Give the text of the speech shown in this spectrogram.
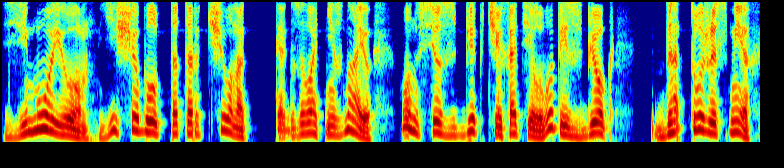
«Зимою еще был татарчонок, как звать не знаю. Он все сбегче хотел, вот и сбег. Да тоже смех.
